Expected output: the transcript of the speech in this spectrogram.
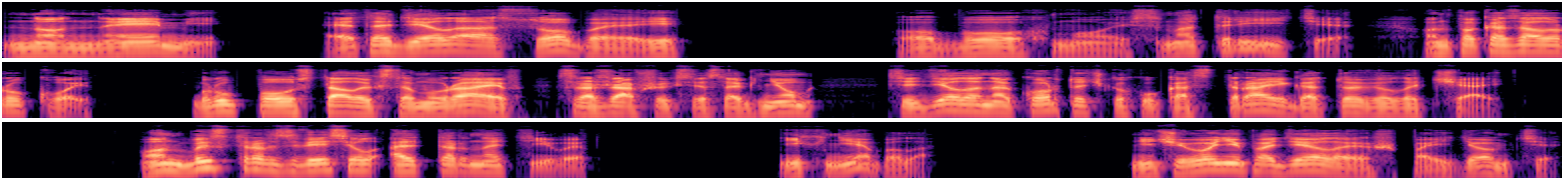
Но Неми — это дело особое и... О, бог мой, смотрите! Он показал рукой. Группа усталых самураев, сражавшихся с огнем, сидела на корточках у костра и готовила чай. Он быстро взвесил альтернативы. Их не было. Ничего не поделаешь, пойдемте.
